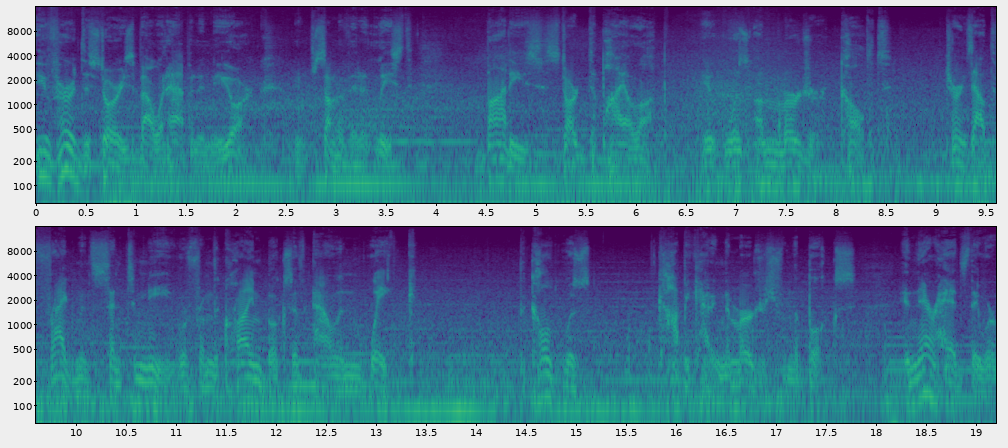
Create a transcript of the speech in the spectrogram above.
You've heard the stories about what happened in New York. Some of it, at least. Bodies started to pile up. It was a murder cult. Turns out the fragments sent to me were from the crime books of Alan Wake. The cult was copycatting the murders from the books. In their heads, they were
